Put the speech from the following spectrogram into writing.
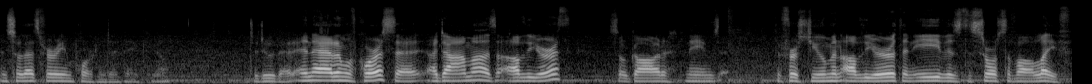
and so that's very important, I think, you know, to do that. And Adam, of course, uh, Adama is of the earth, so God names the first human of the earth, and Eve is the source of all life.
